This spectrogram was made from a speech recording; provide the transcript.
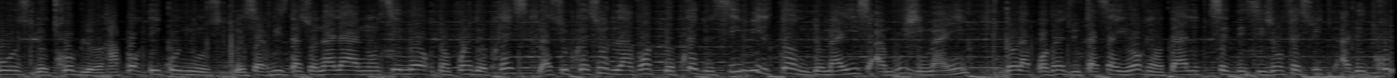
cause de troubles rapportés News. Le service national a annoncé lors d'un point de presse la suppression de la vente de près de 6 000 tonnes de maïs à Bougimaï dans la province du Kasaï oriental. Cette décision fait suite à des troubles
